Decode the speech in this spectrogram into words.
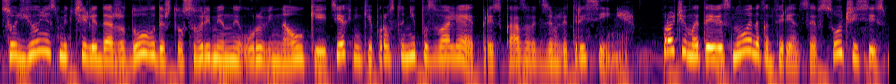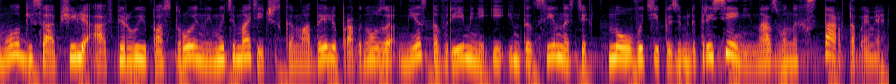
Судью не смягчили даже доводы, что современный уровень науки и техники просто не позволяет предсказывать землетрясения. Впрочем, этой весной на конференции в Сочи сейсмологи сообщили о впервые построенной математической модели прогноза места, времени и интенсивности нового типа землетрясений, названных стартовыми.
